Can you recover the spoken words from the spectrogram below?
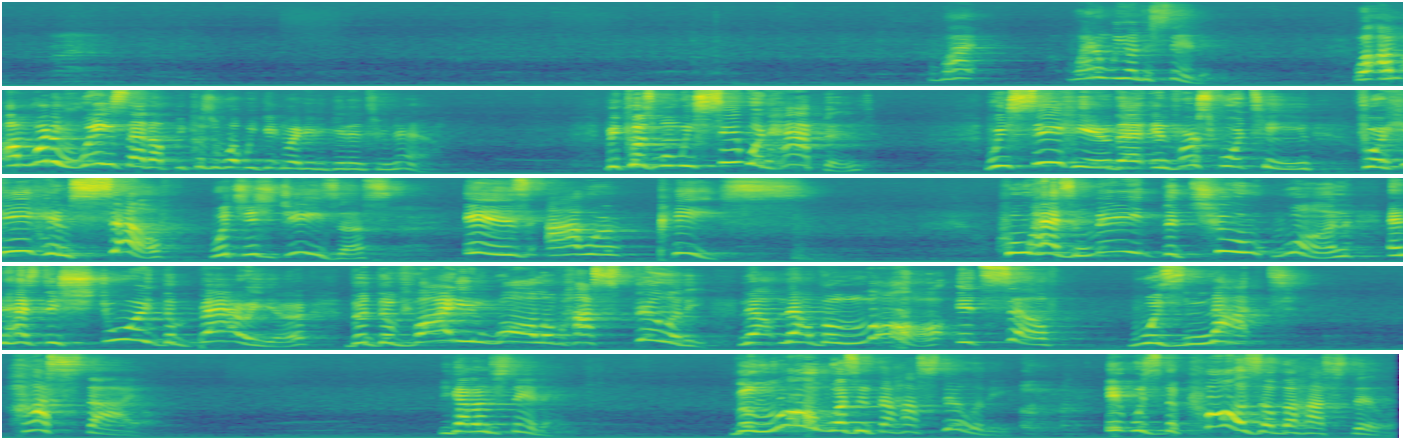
Why, why don't we understand it? Well, I'm, I'm going to raise that up because of what we're getting ready to get into now. Because when we see what happened, we see here that in verse 14, for he himself, which is Jesus, is our peace who has made the two one and has destroyed the barrier, the dividing wall of hostility. Now, now the law itself was not hostile. You got to understand that. The law wasn't the hostility, it was the cause of the hostility.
